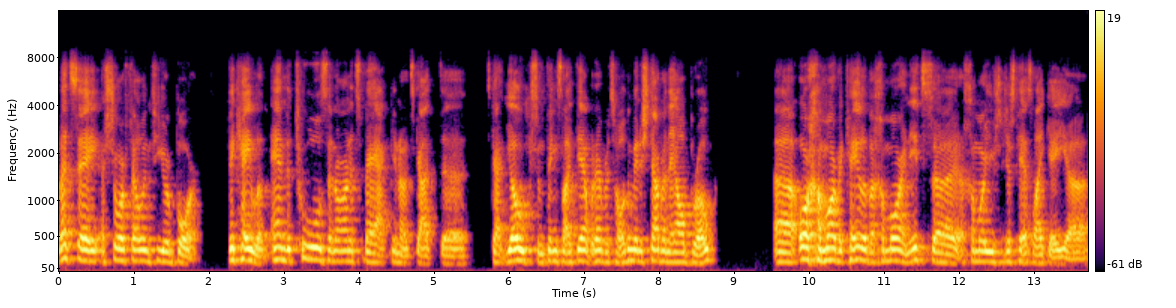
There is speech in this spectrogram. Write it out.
Let's say a shore fell into your bore, the kalim and the tools that are on its back. You know, it's got uh, it's got yokes and things like that. Whatever it's holding, and they all broke uh, or chamor v'kelev, a chamor, and it's uh, chamor usually just has like a, uh,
